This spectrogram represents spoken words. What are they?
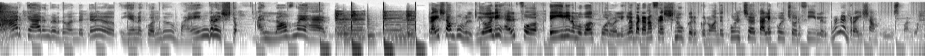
ஹேர் கேருங்கிறது வந்துட்டு எனக்கு வந்து பயங்கர இஷ்டம். I love my hair dry shampoo will really help daily நம்ம ஒர்க் போகிறோம் இல்லைங்களா? பட் ஆனால் ஃப்ரெஷ் லுக் இருக்கணும். அந்த குளிச்ச தலை குளிச்ச ஒரு ஃபீல் இருக்கணும் நான் ட்ரை ஷாம்பு யூஸ் பண்ணலாம்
